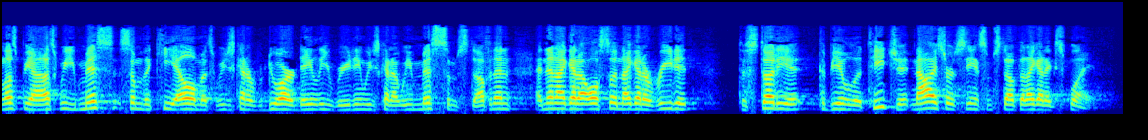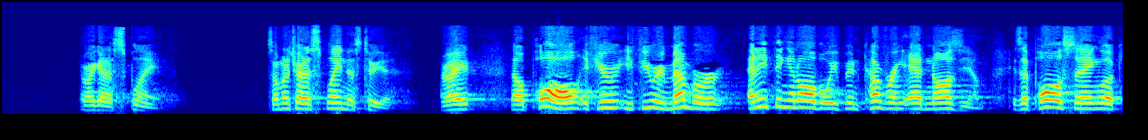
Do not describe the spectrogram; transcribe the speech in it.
let's be honest, we miss some of the key elements. We just kind of do our daily reading. We just kind of we miss some stuff, and then and then I got to all of a sudden I got to read it to study it, to be able to teach it, now I start seeing some stuff that I got to explain or I got to explain. So I'm going to try to explain this to you. All right? Now, Paul, if, you if you remember anything at all but we've been covering ad nauseum, is that Paul is saying, look,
